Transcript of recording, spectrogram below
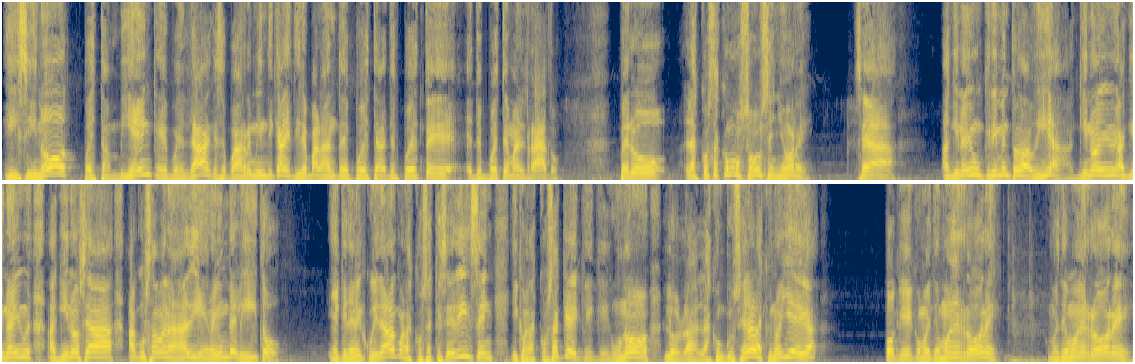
Y si no, pues también que, ¿verdad? que se pueda reivindicar y tire para adelante después de este, después de este, después de este mal rato. Pero las cosas como son, señores. O sea, aquí no hay un crimen todavía. Aquí no hay, aquí no hay, aquí no se ha acusado a nadie, no hay un delito. Y hay que tener cuidado con las cosas que se dicen y con las cosas que, que, que uno, lo- la- las conclusiones a las que uno llega, porque cometemos errores, cometemos errores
